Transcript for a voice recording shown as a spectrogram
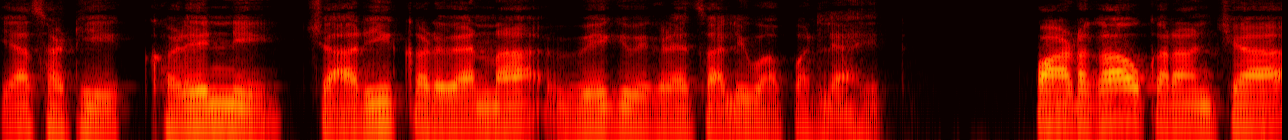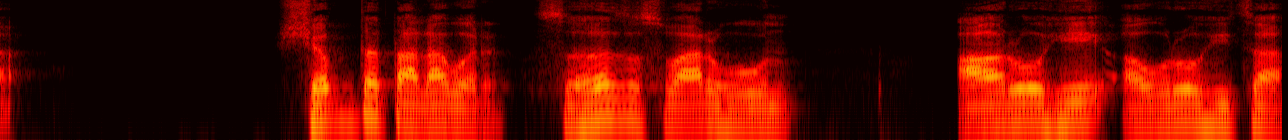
यासाठी खळेंनी चारी कडव्यांना वेगवेगळ्या चाली वापरल्या आहेत. पाडगावकरांच्या शब्दतालावर सहज स्वार होऊन आरोही अवरोहीचा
